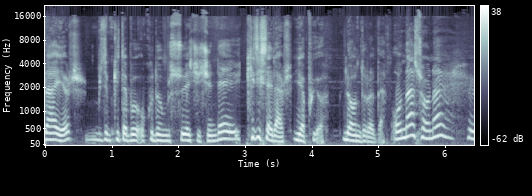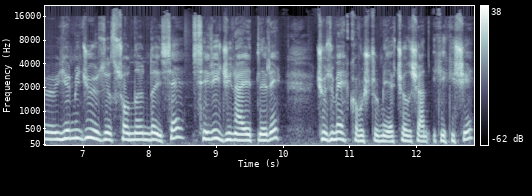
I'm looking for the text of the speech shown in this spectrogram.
Dyer bizim kitabı okuduğumuz süreç içinde kiliseler yapıyor Londra'da. Ondan sonra 20. E, yüzyıl sonlarında ise seri cinayetleri çözüme kavuşturmaya çalışan iki kişi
